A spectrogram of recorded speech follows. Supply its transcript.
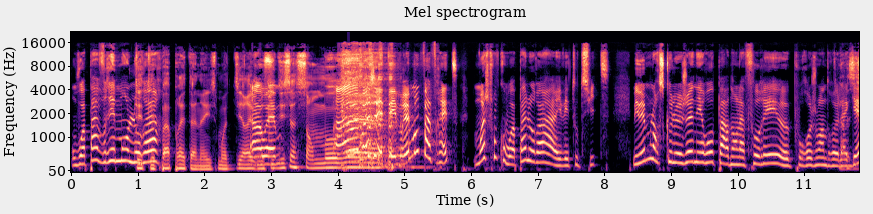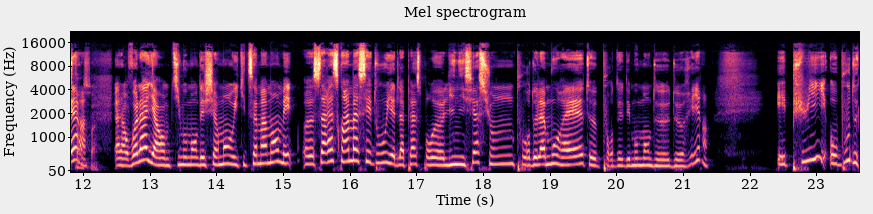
On voit pas vraiment T'étais l'horreur. pas prête, Anaïs. Moi, direct, Ah je me ouais. suis dit, ça sent mauvais. Ah, moi, j'étais vraiment pas prête. Moi, je trouve qu'on voit pas l'horreur arriver tout de suite. Mais même lorsque le jeune héros part dans la forêt euh, pour rejoindre la, guerre, ouais. alors voilà, il y a un petit moment déchirement où il quitte sa maman, mais euh, ça reste quand même assez doux. Il y a de la place pour euh, l'initiation, pour de l'amourette, pour des, des moments de, de rire. Et puis, au bout de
